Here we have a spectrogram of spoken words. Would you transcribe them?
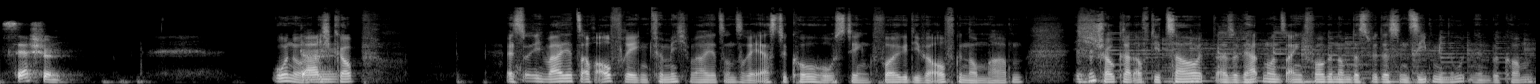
Sehr schön. Ono, Dann, ich glaube, es war jetzt auch aufregend. Für mich war jetzt unsere erste Co-Hosting-Folge, die wir aufgenommen haben. Ich mhm. schaue gerade auf die Zahl. Also wir hatten uns eigentlich vorgenommen, dass wir das in sieben Minuten hinbekommen.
